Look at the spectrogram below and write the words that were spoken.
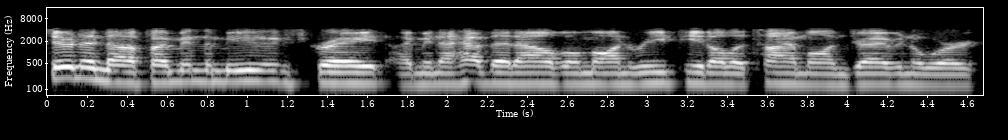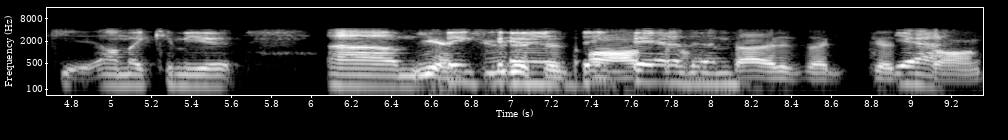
soon enough. I mean, the music's great. I mean, I have that album on repeat all the time while I'm driving to work on my commute. Um, yeah, big Judas fan, is big awesome. fan of them. That is a good yeah. song.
